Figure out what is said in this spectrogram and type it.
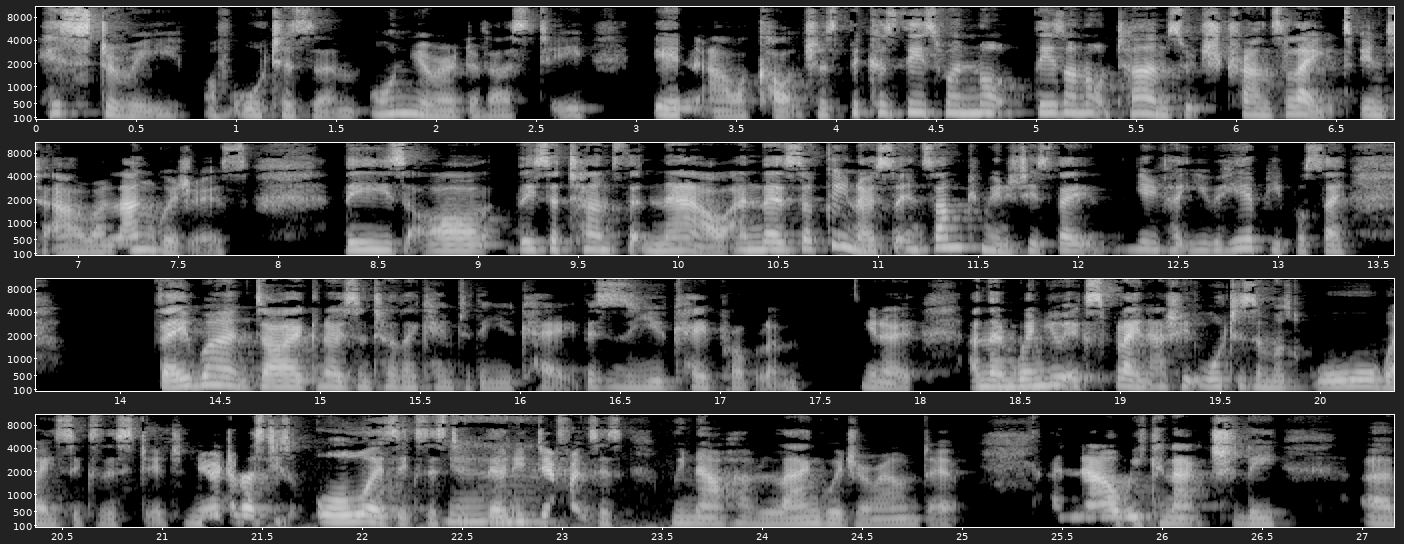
history of autism or neurodiversity in our cultures because these were not these are not terms which translate into our languages. These are these are terms that now and there's a you know so in some communities they you, you hear people say they weren't diagnosed until they came to the UK this is a UK problem you know? And then when you explain actually autism has always existed. Neurodiversity has always existed. Yeah. the only difference is we now have language around it. And now we can actually uh,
